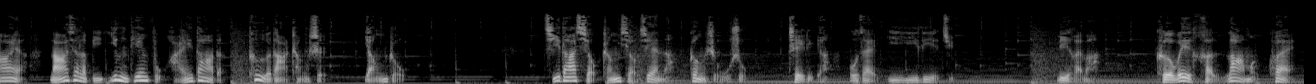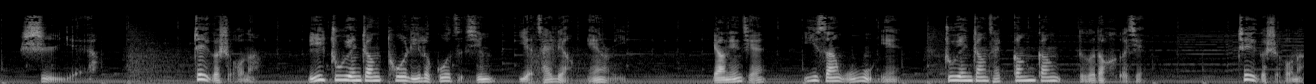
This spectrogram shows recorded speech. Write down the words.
他呀拿下了比应天府还大的特大城市扬州。其他小城小县呢更是无数。这里啊，不再一一列举，厉害吧？可谓狠辣猛快，是也呀。这个时候呢，离朱元璋脱离了郭子兴也才两年而已。两年前，一三五五年，朱元璋才刚刚得到和县。这个时候呢，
